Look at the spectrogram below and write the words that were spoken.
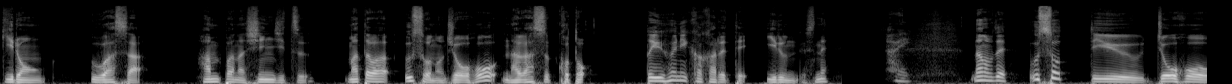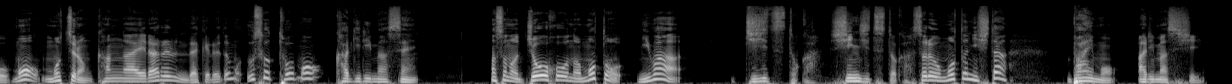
議論、噂、半端な真実、または嘘の情報を流すこと、というふうに書かれているんですね。はい。なので、嘘っていう情報ももちろん考えられるんだけれども、嘘とも限りません。まあ、その情報の元には、事実とか真実とか、それを元にした場合もありますし、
